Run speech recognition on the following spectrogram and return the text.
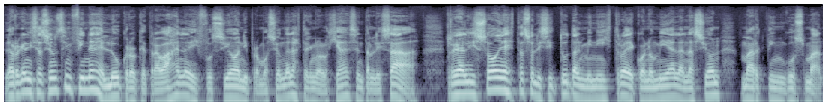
La organización sin fines de lucro que trabaja en la difusión y promoción de las tecnologías descentralizadas realizó esta solicitud al ministro de Economía de la Nación, Martín Guzmán,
